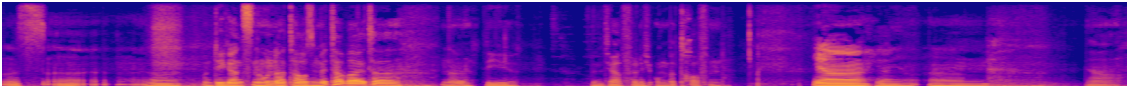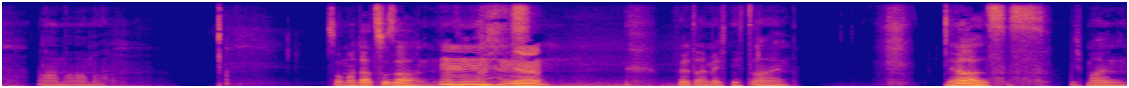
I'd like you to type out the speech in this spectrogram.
das, äh, ja. Und die ganzen 100.000 Mitarbeiter, ne, die sind ja völlig unbetroffen. ja, ja, ja. Ähm, Ja, arme, arme. soll man dazu sagen? Mhm, Also, ja. fällt einem echt nichts ein. Ja, das ist, ich meine,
